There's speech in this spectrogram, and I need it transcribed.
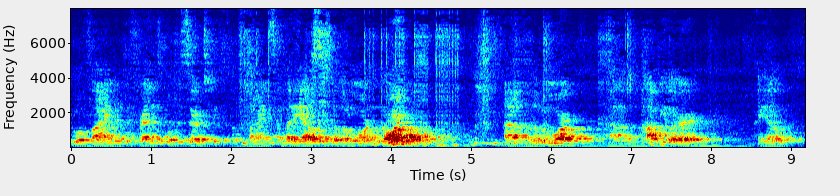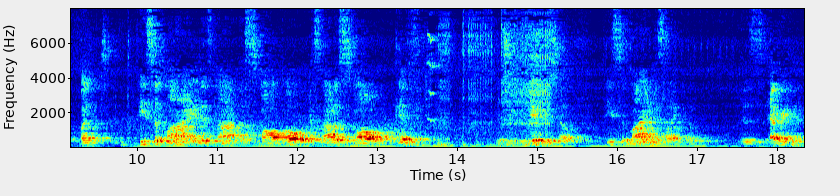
you will find that the friends will desert you. You'll find somebody else who's a little more normal, uh, a little more uh, popular, you know. But peace of mind is not a small goal. It's not a small gift that you can give yourself. Peace of mind is like the, is everything.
